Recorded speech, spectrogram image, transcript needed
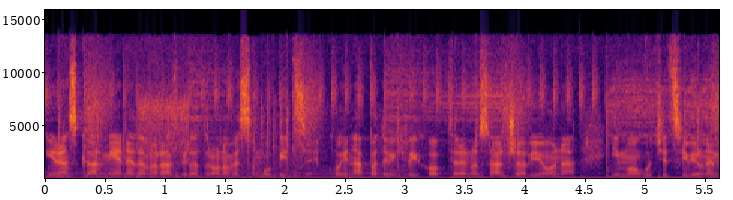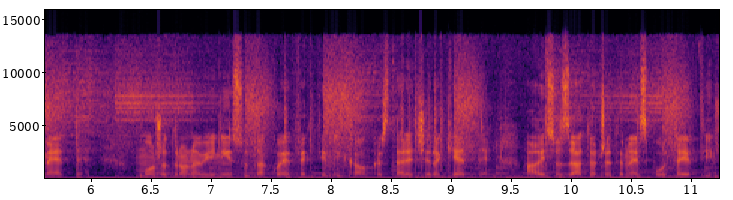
Iranska armija je nedavno razvila dronove samoubice, koji napadaju helikoptere, nosače aviona i moguće civilne mete. Možda dronovi nisu tako efektivni kao krstareće rakete, ali su zato 14 puta jeftini.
